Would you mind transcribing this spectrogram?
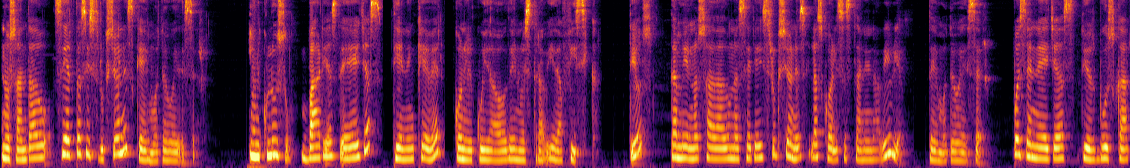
nos han dado ciertas instrucciones que hemos de obedecer. Incluso varias de ellas tienen que ver con el cuidado de nuestra vida física. Dios también nos ha dado una serie de instrucciones las cuales están en la Biblia. Debemos de obedecer, pues en ellas Dios busca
